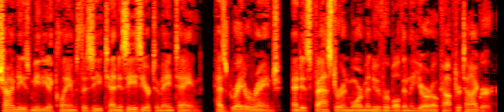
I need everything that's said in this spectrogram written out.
Chinese media claims the Z-10 is easier to maintain, has greater range, and is faster and more maneuverable than the Eurocopter Tiger.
